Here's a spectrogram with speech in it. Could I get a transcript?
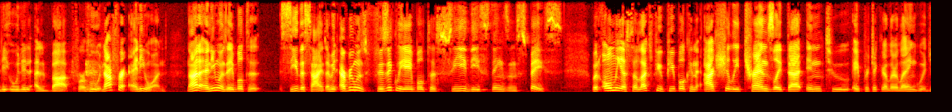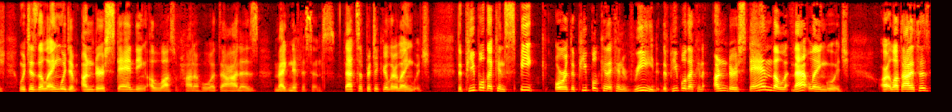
لِأُولِي الْأَلْبَابِ For who? Not for anyone. Not anyone's able to see the signs. I mean, everyone's physically able to see these things in space, but only a select few people can actually translate that into a particular language, which is the language of understanding Allah subhanahu wa ta'ala's magnificence. That's a particular language. The people that can speak or the people that can read, the people that can understand the, that language Allah Ta'ala says,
